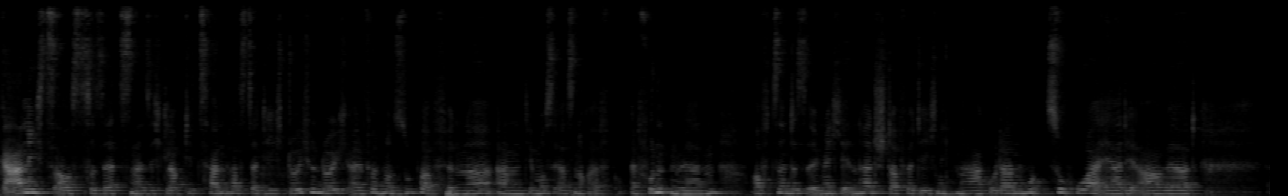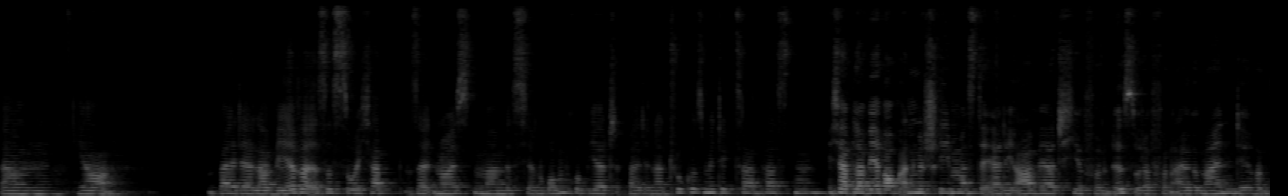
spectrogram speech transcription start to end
gar nichts auszusetzen. Also ich glaube, die Zahnpasta, die ich durch und durch einfach nur super finde, ähm, die muss erst noch erf erfunden werden. Oft sind es irgendwelche Inhaltsstoffe, die ich nicht mag oder ein ho zu hoher RDA-Wert. Ähm, ja, bei der Lavera ist es so, ich habe seit neuestem mal ein bisschen rumprobiert bei den Naturkosmetik-Zahnpasten. Ich habe Lavera auch angeschrieben, was der RDA-Wert hiervon ist oder von allgemein deren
